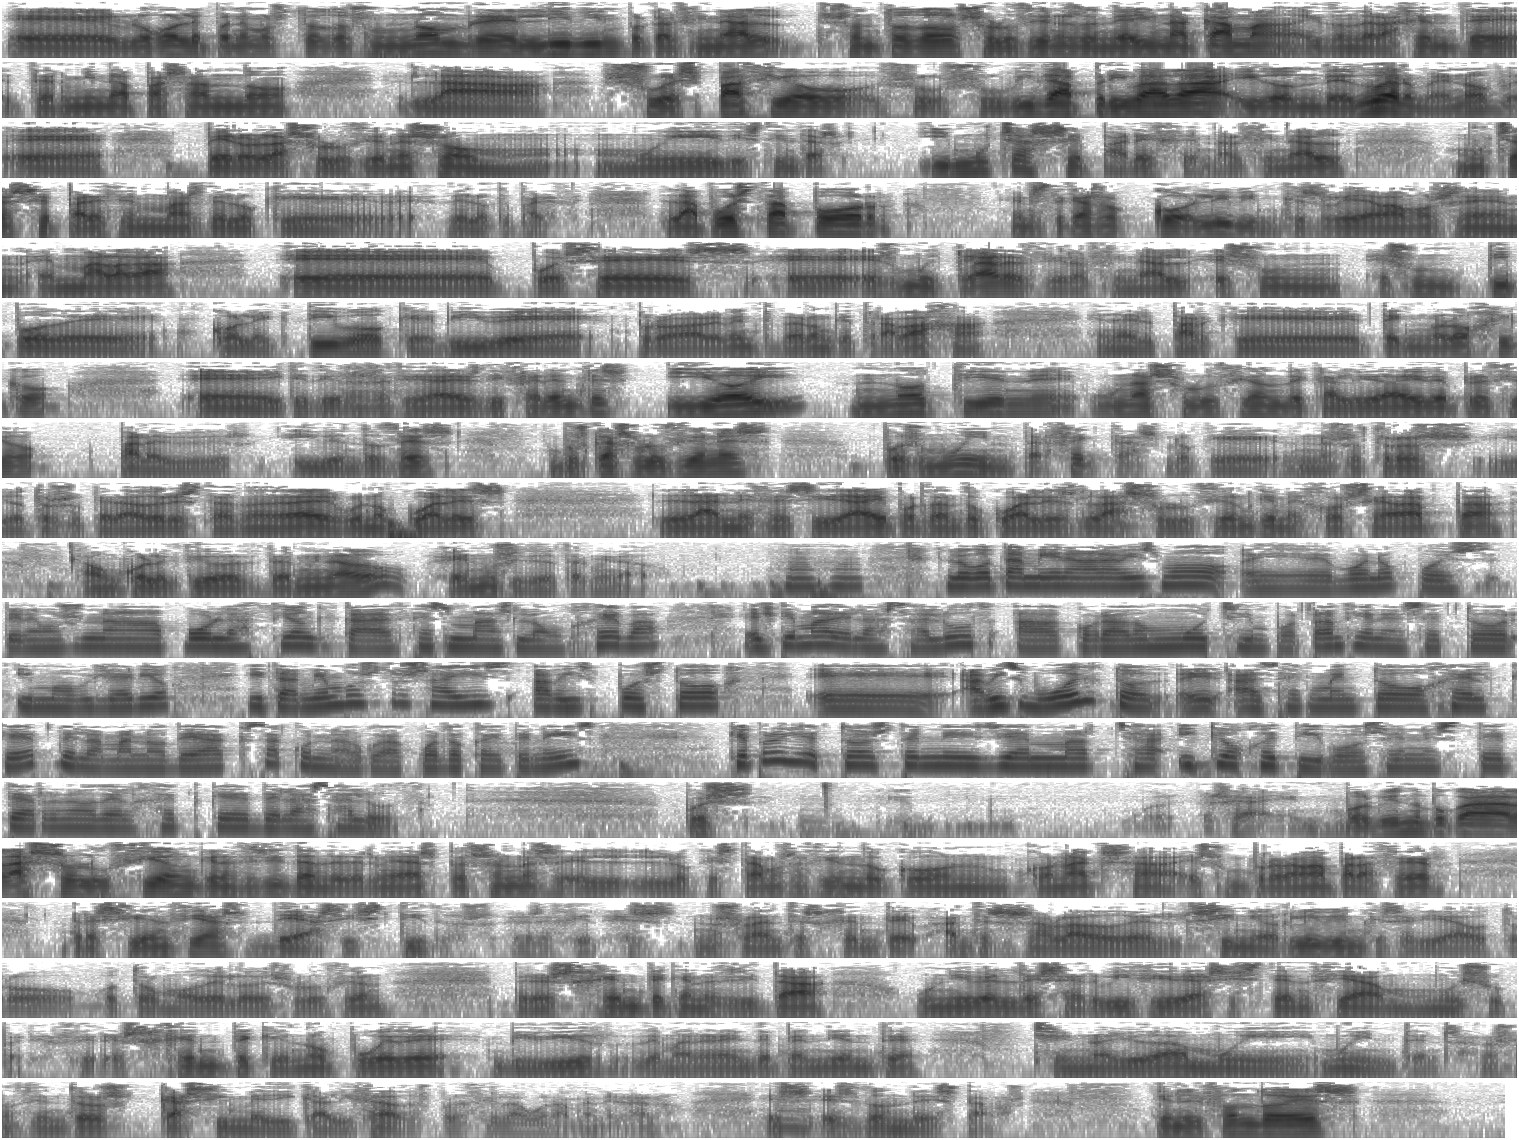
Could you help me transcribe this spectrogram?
Eh, luego le ponemos todos un nombre, living, porque al final son todos soluciones donde hay una cama y donde la gente termina pasando la, su espacio, su, vida privada y donde duerme, ¿no? Eh, pero las soluciones son muy distintas y muchas se parecen. Al final, muchas se parecen más de lo que, de lo que parece. La apuesta por en este caso co-living, que es lo que llamamos en, en Málaga, eh, pues es, eh, es muy claro, es decir, al final es un, es un tipo de colectivo que vive, probablemente, perdón, que trabaja en el parque tecnológico eh, y que tiene necesidades diferentes y hoy no tiene una solución de calidad y de precio para vivir. Y entonces busca soluciones pues muy imperfectas. Lo que nosotros y otros operadores tratan de dar es bueno cuál es la necesidad y por tanto cuál es la solución que mejor se adapta a un colectivo determinado en un sitio determinado. Luego también ahora mismo, eh, bueno, pues tenemos una población que cada vez es más longeva. El tema de la salud ha cobrado mucha importancia en el sector inmobiliario y también vosotros habéis, habéis puesto, eh, habéis vuelto eh, al segmento healthcare de la mano de AXA con el acuerdo que tenéis. ¿Qué proyectos tenéis ya en marcha y qué objetivos en este terreno del healthcare de la salud? Pues o sea, volviendo un poco a la solución que necesitan determinadas personas, lo que estamos haciendo con, con AXA es un programa para hacer residencias de asistidos. Es decir, es, no solamente es gente, antes has hablado del senior living, que sería otro, otro modelo de solución, pero es gente que necesita un nivel de servicio y de asistencia muy superior. Es decir, es gente que no puede vivir de manera independiente sin una ayuda muy, muy intensa. ¿no? Son centros casi medicalizados, por decirlo de alguna manera. ¿no? Es, mm. es donde estamos. Y en el fondo es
